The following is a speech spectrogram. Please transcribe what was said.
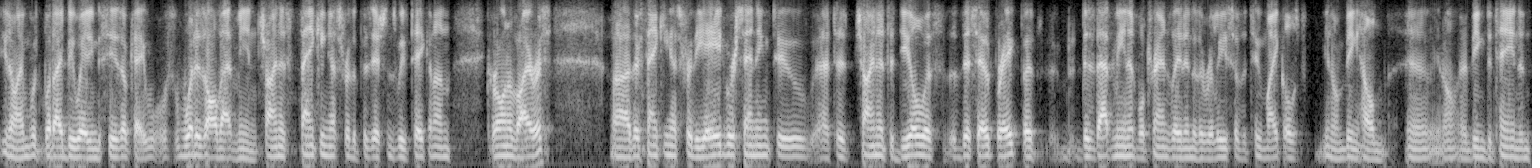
you know, what I'd be waiting to see is okay, what does all that mean? China's thanking us for the positions we've taken on coronavirus. Uh, they're thanking us for the aid we're sending to uh, to China to deal with this outbreak. But does that mean it will translate into the release of the two Michaels, you know, being held, uh, you know, being detained and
